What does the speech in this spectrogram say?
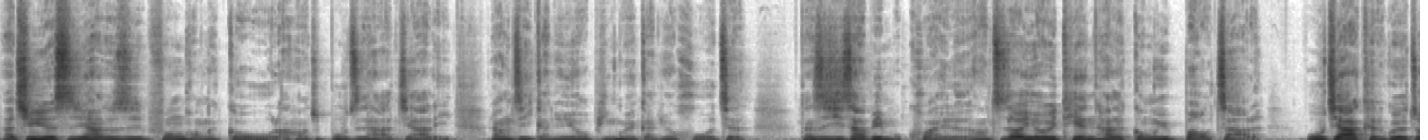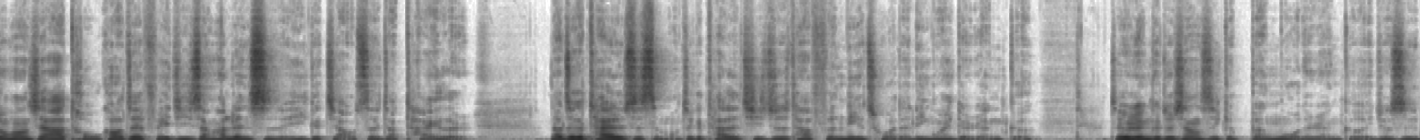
那其余的时间他都是疯狂的购物，然后就布置他的家里，让自己感觉有品味，感觉活着。但是其实他并不快乐。然后直到有一天，他的公寓爆炸了。无家可归的状况下，他投靠在飞机上，他认识的一个角色叫 Tyler。那这个 Tyler 是什么？这个 Tyler 其实就是他分裂出来的另外一个人格。这个人格就像是一个本我的人格，也就是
